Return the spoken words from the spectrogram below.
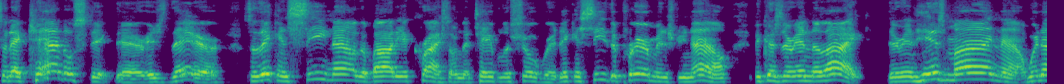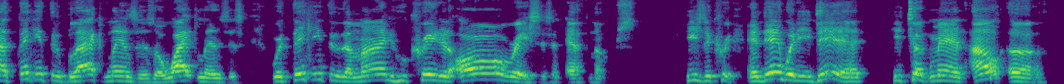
So that candlestick there is there so they can see now the body of Christ on the table of showbread. They can see the prayer ministry now because they're in the light. They're in his mind now. We're not thinking through black lenses or white lenses. We're thinking through the mind who created all races and ethnos. He's the and then what he did he took man out of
